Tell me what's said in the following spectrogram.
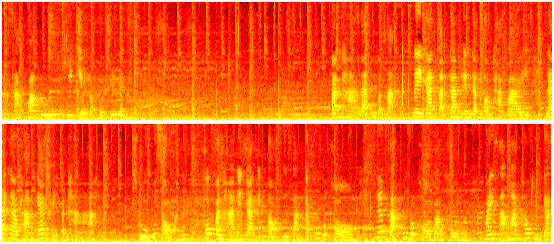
ศึกษาความรู้ที่เกี่ยวกับบทเรียน ปัญหาและอุปสรรคในการจัดการเรียนการสอนทางไกล และแนวทางแก้ไขปัญหา ครูผู้สอน พบปัญหาในการติดต่อสื่อสารกับผู้ปกครอง เนื่องจากผู้ปกครองบางคน ไม่สามารถเข้าถึงการ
